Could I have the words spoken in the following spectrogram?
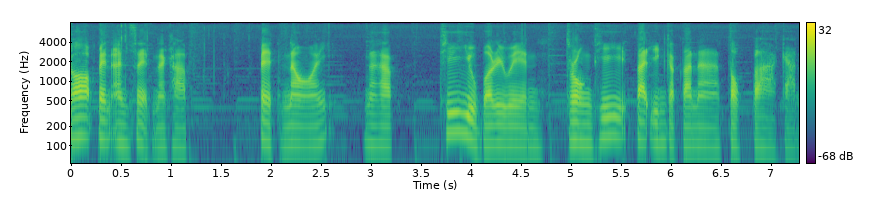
ก็เป็นอันเสร็จนะครับ เป็ดน้อยนะครับ ที่อยู่บริเวณตรงที่ตาอินกับตานาตกปลากัน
